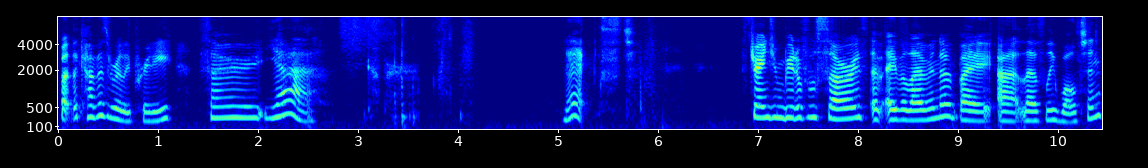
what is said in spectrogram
But the cover's really pretty, so yeah. Next. Strange and Beautiful Sorrows of Ava Lavender by uh, Leslye Walton.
